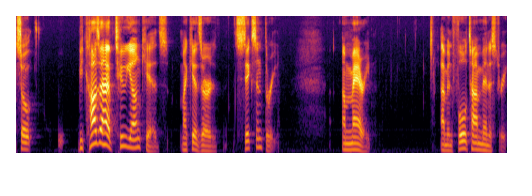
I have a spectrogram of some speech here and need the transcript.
So because I have two young kids, my kids are six and three. I'm married. I'm in full time ministry.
